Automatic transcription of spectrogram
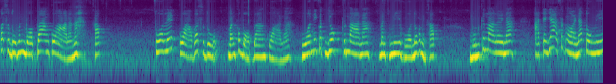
วัสดุมันบอบบางกว่านะนะครับ ตัวเล็กกว่าวัสดุมันก็บอบบางกว่านะ หัวนี้ก็ยกขึ้นมานะ มันจะมีหัวนกหนึ่งครับ หมุนขึ้นมาเลยนะ อาจจะยากสักหน่อยนะตรงนี้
